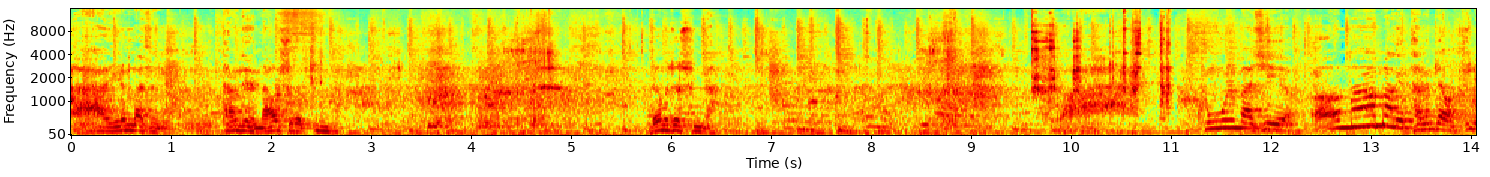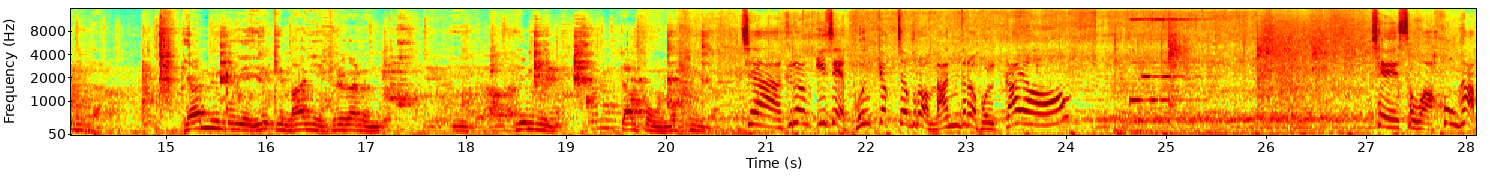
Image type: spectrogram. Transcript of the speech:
아 이런 맛은 다른 데는 나올 수가 없습니다. 너무 좋습니다. 국물 맛이 어마어마하게 다른 데하고 틀립니다. 대한민국에 이렇게 많이 들어가는 이 해물 짬뽕은 없습니다. 자, 그럼 이제 본격적으로 만들어 볼까요? 채소와 홍합,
